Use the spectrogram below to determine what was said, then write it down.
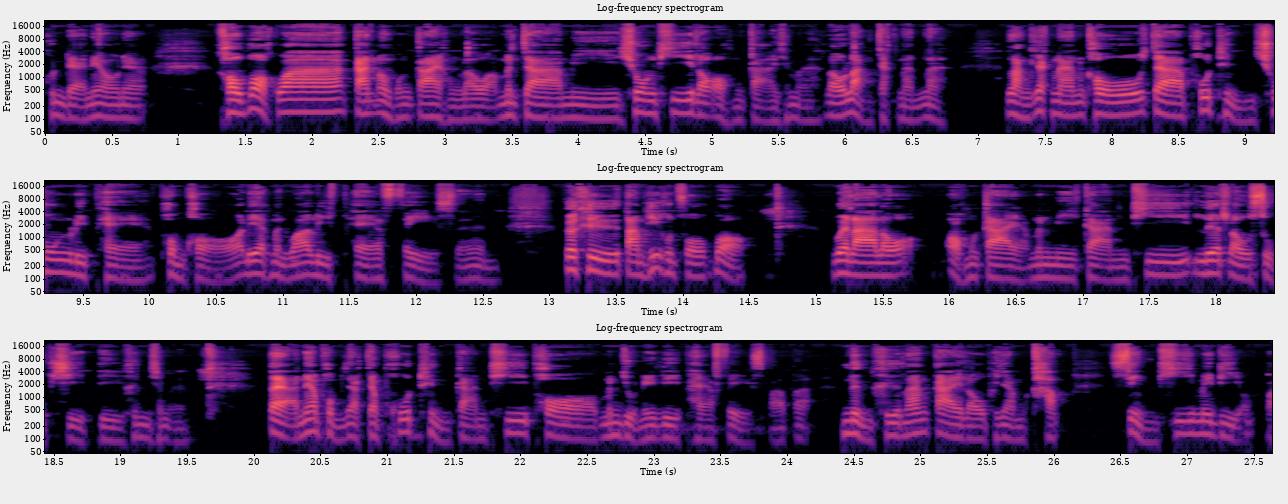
คุณแดเนียลเนี่ยเขาบอกว่าการออกกำลังกายของเราอะมันจะมีช่วงที่เราออกกำลังกายใช่ไหมแล้วหลังจากนั้นน่ะ หลังจากนั้นเขาจะพูดถึงช่วง repair ผมขอเรียกมันว่ารีเพร์เฟสนั่น ก็คือตามที่คุณโฟกบอก เวลาเราออกกำลังกายอะมันมีการที่เลือดเราสูบฉีดดีขึ้นใช่ไหมแต่อันเนี้ยผมอยากจะพูดถึงการที่พอมันอยู่ในรีเพร์เฟสปั๊บอะหนึ่งคือร่างกายเราพยายามขับสิ่งที่ไม่ดีออกไป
